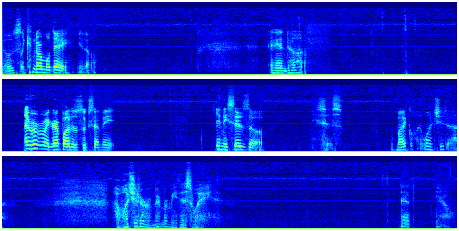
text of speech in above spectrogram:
it was like a normal day, you know. And uh, I remember my grandpa just looks at me and he says, uh, he says, Michael, I want you to, I want you to remember me this way. And, you know,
